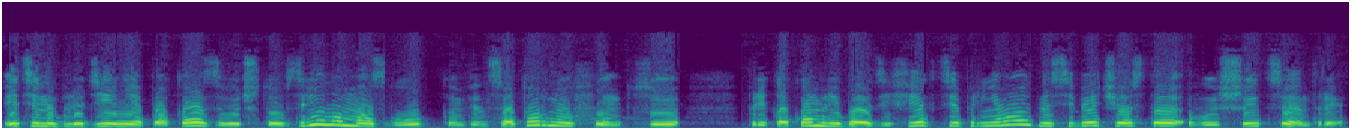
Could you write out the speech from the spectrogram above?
Эти наблюдения показывают, что в зрелом мозгу компенсаторную функцию при каком-либо дефекте принимают на себя часто высшие центры,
